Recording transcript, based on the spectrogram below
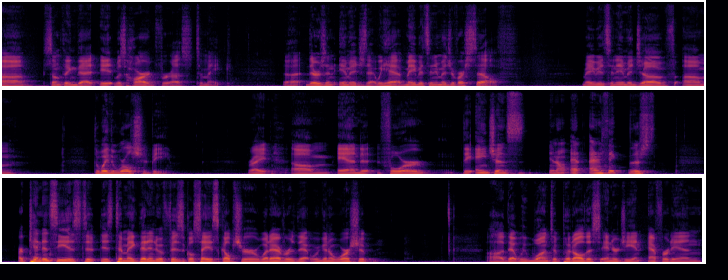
uh, something that it was hard for us to make. Uh, there's an image that we have. Maybe it's an image of ourself. Maybe it's an image of um, the way the world should be, right? Um, and for the ancients, you know, and, and I think there's our tendency is to is to make that into a physical, say a sculpture or whatever that we're going to worship, uh, that we want to put all this energy and effort in.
